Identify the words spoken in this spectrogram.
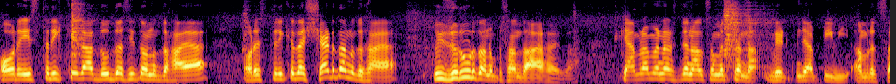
ਔਰ ਇਸ ਤਰੀਕੇ ਦਾ ਦੁੱਧ ਅਸੀਂ ਤੁਹਾਨੂੰ ਦਿਖਾਇਆ ਔਰ ਇਸ ਤਰੀਕੇ ਦਾ ਸ਼ੈੱਡ ਤੁਹਾਨੂੰ ਦਿਖਾਇਆ, ਤੁਸੀਂ ਜ਼ਰੂਰ ਤੁਹਾਨੂੰ ਪਸੰਦ ਆਇਆ ਹੋਵੇਗਾ ਕੈਮਰਾਮੈਨ ਅਰਸ਼ ਦੇ ਨਾਲ ਸੁਮਿਤ ਖੰਨਾ ਗ੍ਰੇਟ ਪੰਜਾਬ ਟੀਵੀ ਅੰਮ੍ਰਿਤਸਰ।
